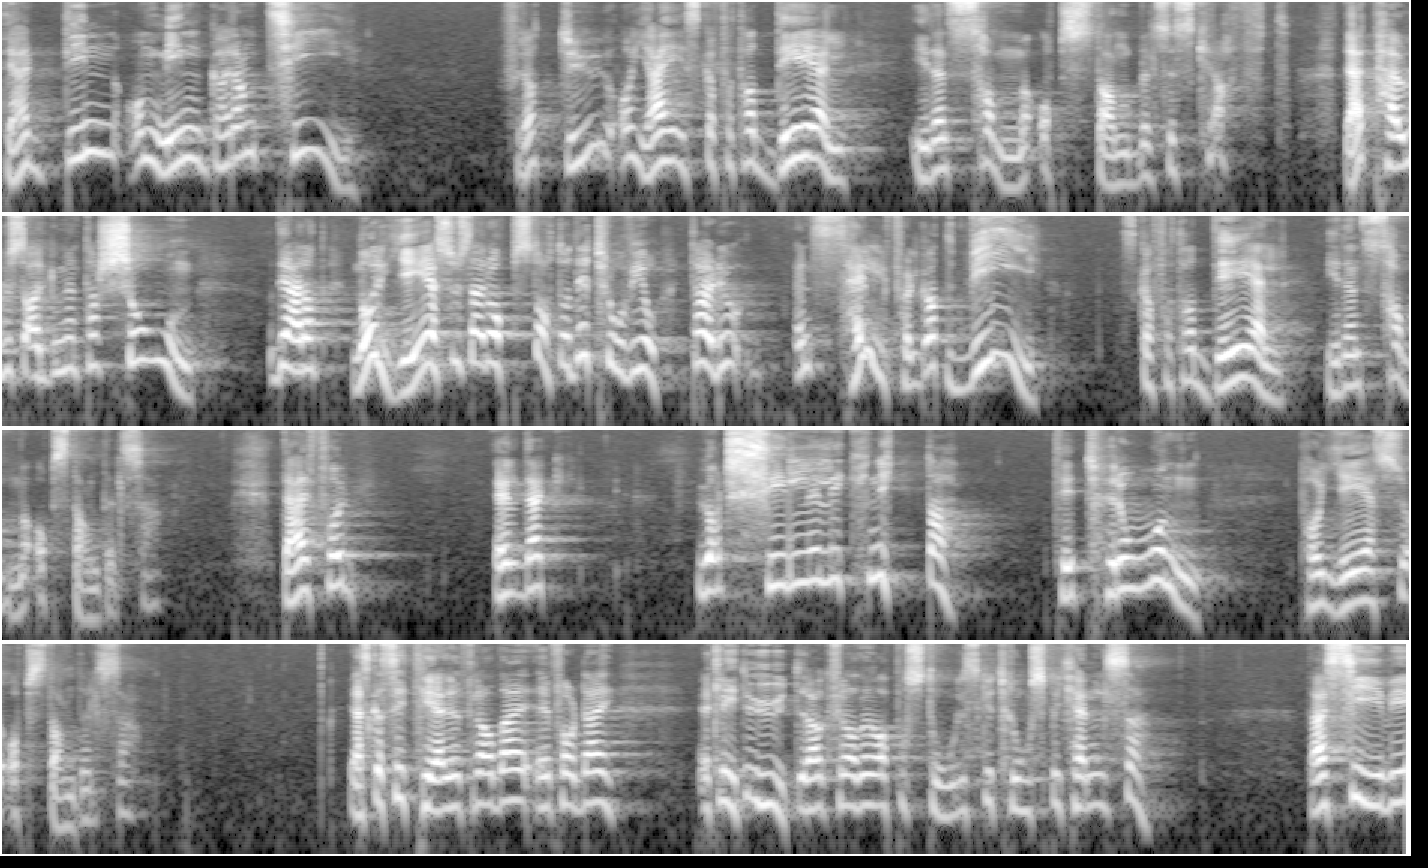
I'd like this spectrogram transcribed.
det er din og min garanti for at du og jeg skal få ta del i den samme oppstandelseskraft. Det er Paulus' argumentasjon. Det er at Når Jesus er oppstått, og det tror vi jo, da er det jo en selvfølge at vi skal få ta del i den samme oppstandelse. Det er, for, det er uatskillelig knytta til troen på Jesu oppstandelse. Jeg skal sitere deg, for deg et lite utdrag fra den apostoliske trosbekjennelse. Der sier vi,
